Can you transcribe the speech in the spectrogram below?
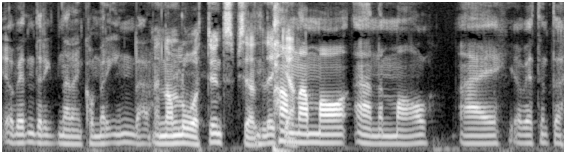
jag vet inte riktigt när den kommer in där. Men de låter ju inte speciellt lika. Panama Animal. Nej, jag vet inte.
